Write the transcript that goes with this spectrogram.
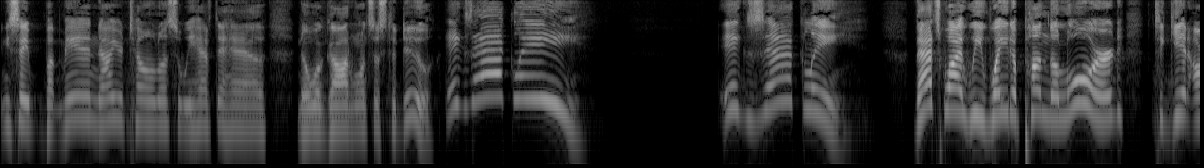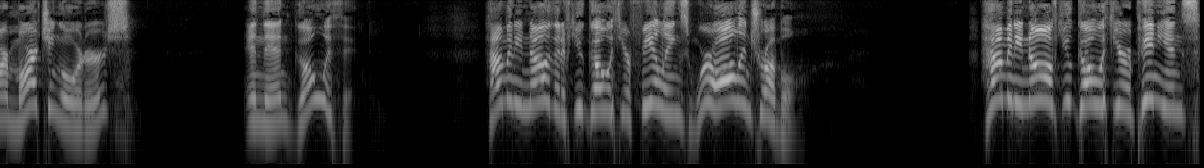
And you say, but man, now you're telling us that we have to have know what God wants us to do. Exactly. Exactly. That's why we wait upon the Lord to get our marching orders and then go with it. How many know that if you go with your feelings, we're all in trouble? How many know if you go with your opinions,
